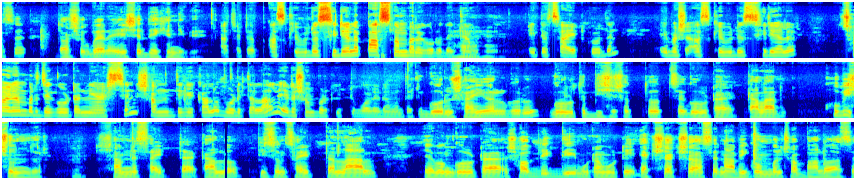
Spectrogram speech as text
আছে। দর্শক ভাইরা এসে দেখে নিবে। আচ্ছা এটা আজকে ভিডিও সিরিয়ালে পাঁচ নাম্বারে গরু দেখলাম। হ্যাঁ হ্যাঁ। এটা সাইড করে দেন। এবার আজকে ভিডিও সিরিয়ালের ছয় নাম্বার যে গরুটা নিয়ে আসছেন সামনের দিকে কালো বডিটা লাল এটা সম্পর্কে একটু বলেন আমাদের। গরু শাহিওয়াল গরু গরুতে বিশেষত্ব হচ্ছে গরুটা কালার খুবই সুন্দর। সামনের সাইডটা কালো পিছন সাইডটা লাল এবং গরুটা সব দিক দিয়ে মোটামুটি একশো একশো আছে নাভি কম্বল সব ভালো আছে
